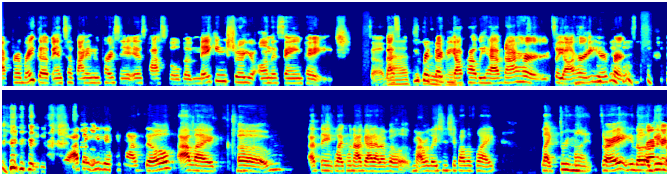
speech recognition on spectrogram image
after a breakup and to find a new person. It is possible, but making sure you're on the same page. So that's Absolutely. a perspective y'all probably have not heard. So y'all heard it here first. I think even myself, I like um I think like when I got out of a, my relationship, I was like like three months, right? You know, right. again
